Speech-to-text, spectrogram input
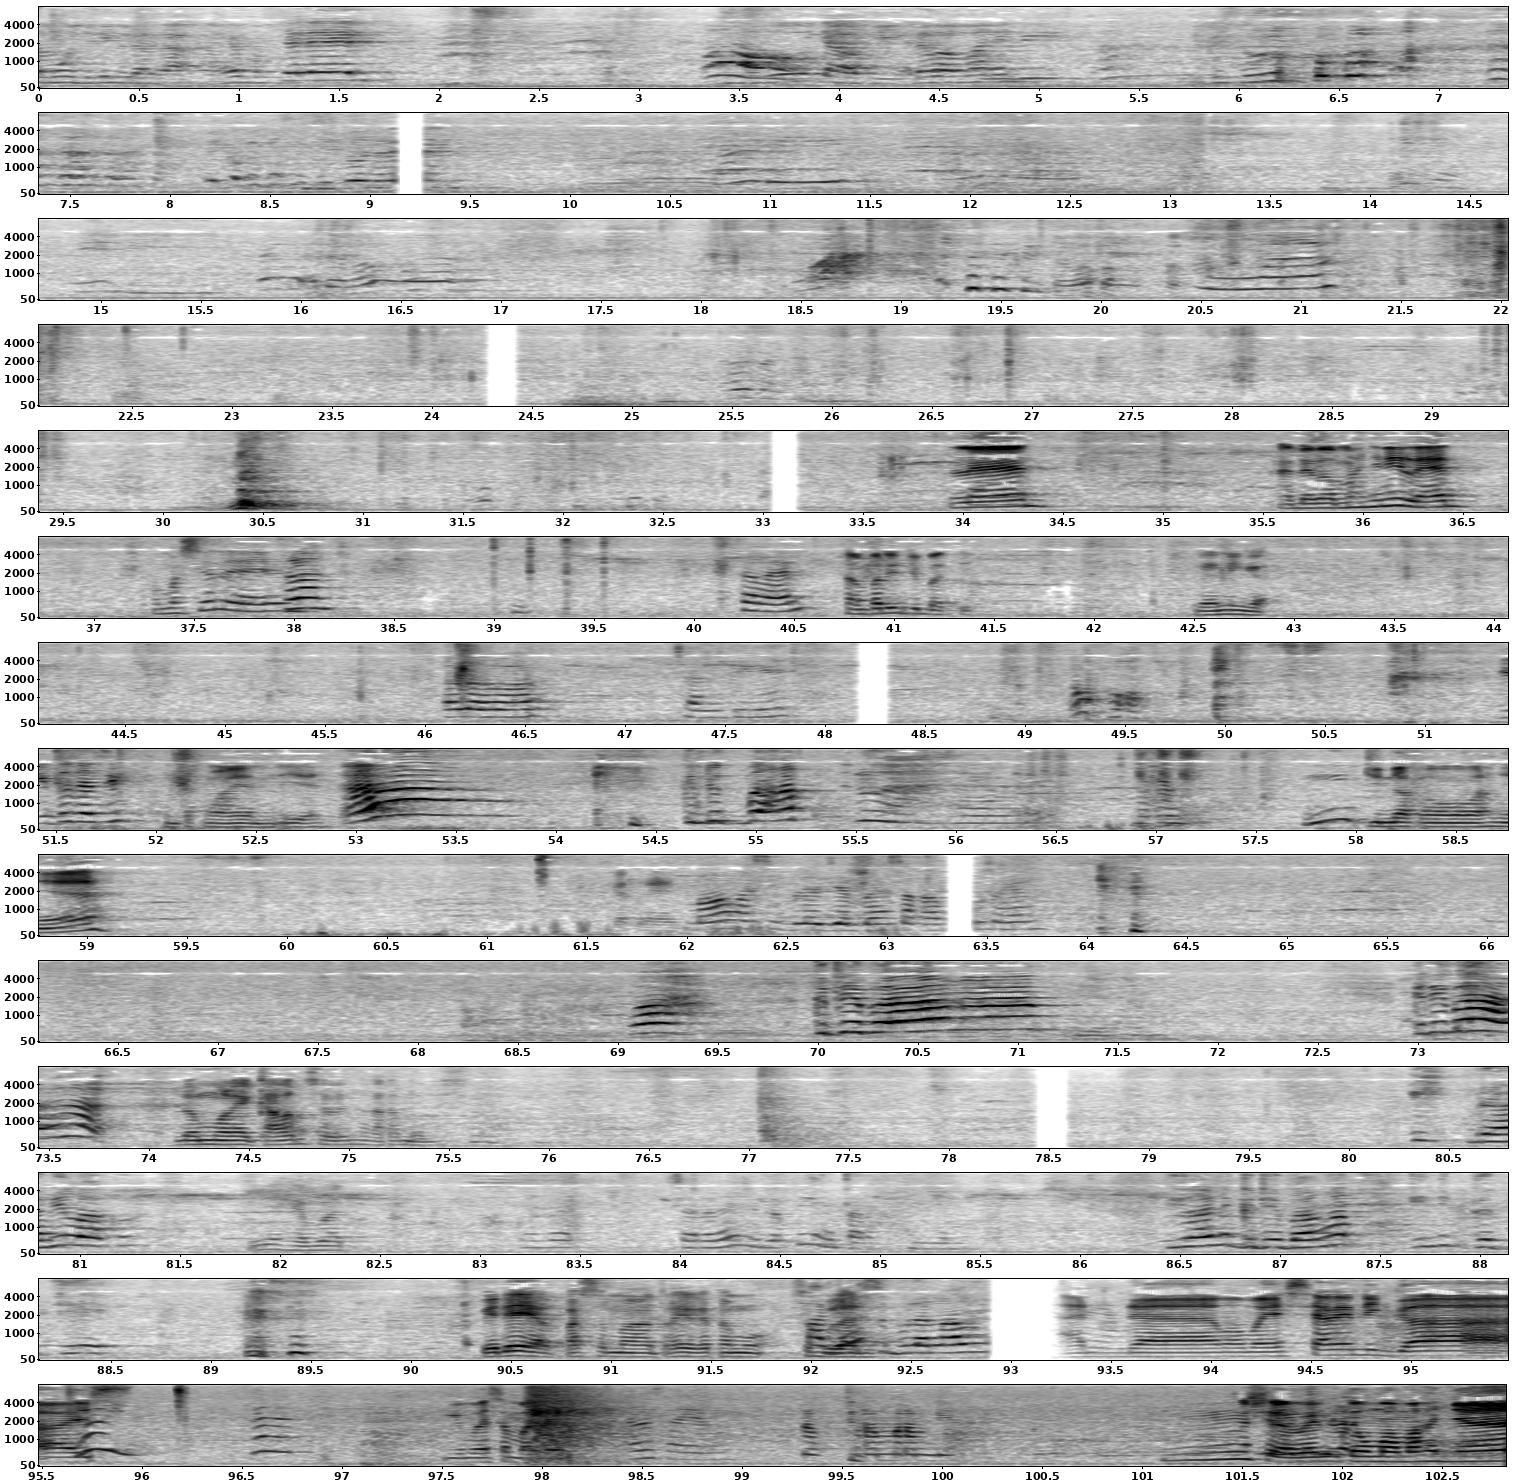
jadi udah nggak heboh. Selen oh. Jauh Bi. ada mama nih pipis dulu. Eh kok pipis di situ Ren? Len ada mamahnya nih Len Mama Selen Selen. Selen. Samperin coba Ti Berani nggak? Halo. Cantik. Oh. Gitu gak sih? Untuk main, iya Ah. Gendut banget. Aduh, sayang. Hmm, jinak mamahnya Mama masih belajar bahasa kamu, sayang. Wah, gede banget. Iya Gede banget. Udah mulai kalem Selen sekarang bagus Ih, berani lah aku. Iya hebat Hebat. Caranya juga pintar. Gila ini gede banget. Ini gede. Beda ya pas sama terakhir ketemu sebulan Padahal sebulan lalu. Ada mamanya Selen nih guys Gimana sama Len? Halo sayang. Tuh, merem-merem dia. Hmm, Selen itu mamahnya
